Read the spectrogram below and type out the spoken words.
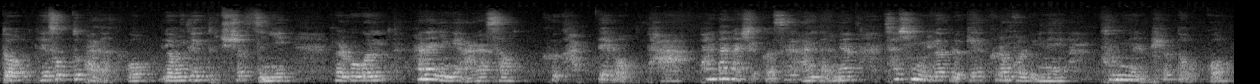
또 대속도 받았고 영생도 주셨으니 결국은 하나님이 알아서 그 값대로 다 판단하실 것을 안다면 사실 우리가 그렇게 그런 걸로 인해 분낼 필요도 없고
